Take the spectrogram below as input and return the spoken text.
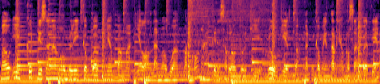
mau ikut di sana mau beli kebabnya Pak Mail dan mau buang markona ke dasar laut Turki. Duh, cute banget nih komentarnya persahabat ya.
